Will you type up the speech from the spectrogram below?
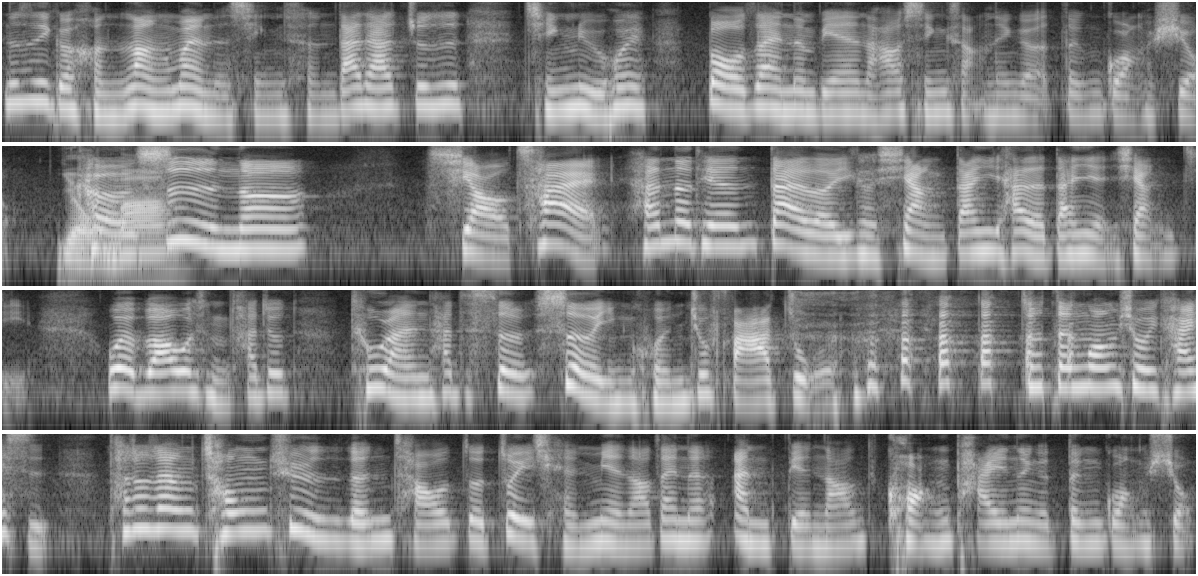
那是一个很浪漫的行程。大家就是情侣会抱在那边，然后欣赏那个灯光秀。可是呢，小蔡他那天带了一个相单，他的单眼相机，我也不知道为什么，他就突然他的摄摄影魂就发作了。光秀一开始，他就这样冲去人潮的最前面，然后在那岸边，然后狂拍那个灯光秀。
